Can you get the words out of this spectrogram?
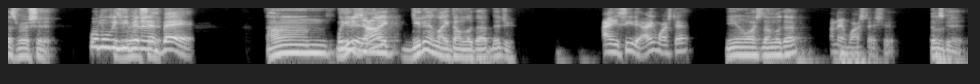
that's real shit. What movies That's he been in real that's bad? Um, When you didn't young? like you didn't like Don't Look Up, did you? I ain't see that. I ain't watch that. You didn't watch Don't Look Up? I didn't watch that shit. It was good.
